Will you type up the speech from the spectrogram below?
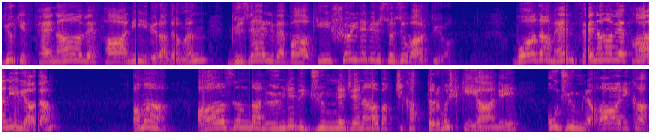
Diyor ki fena ve fani bir adamın güzel ve baki şöyle bir sözü var diyor. Bu adam hem fena ve fani bir adam ama ağzından öyle bir cümle Cenab-ı Hak çıkarttırmış ki yani o cümle harika.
